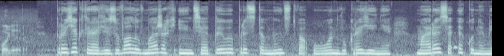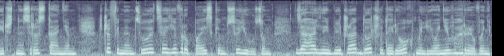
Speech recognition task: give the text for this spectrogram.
кольору. Проєкт реалізували в межах ініціативи представництва ООН в Україні Мери за економічне зростання, що фінансується Європейським Союзом. Загальний бюджет до 4 мільйонів гривень.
